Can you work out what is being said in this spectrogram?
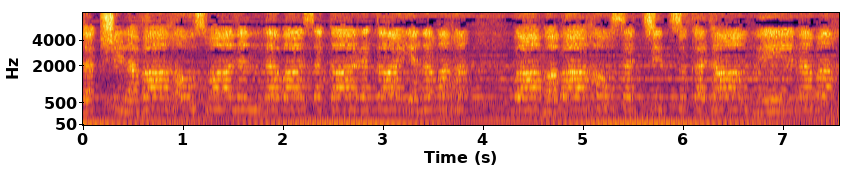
दक्षिणबाहौ स्वानन्दवासकारकाय नमः। वामबाहौ सच्चित्सुखधाम्ने नमः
